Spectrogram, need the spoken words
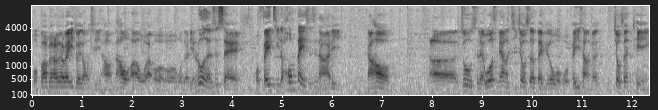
我巴拉巴拉巴拉一堆东西哈，然后呃，我我我我的联络人是谁？我飞机的 home base 是哪里？然后呃，诸如此类，我有什么样的急救设备？比如说我我飞机上有没有救生艇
